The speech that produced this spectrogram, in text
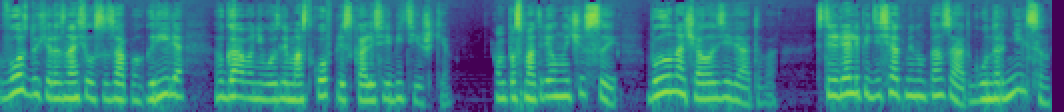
В воздухе разносился запах гриля, в гавани возле мостков плескались ребятишки. Он посмотрел на часы. Было начало девятого. Стреляли 50 минут назад. Гуннар Нильсон,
